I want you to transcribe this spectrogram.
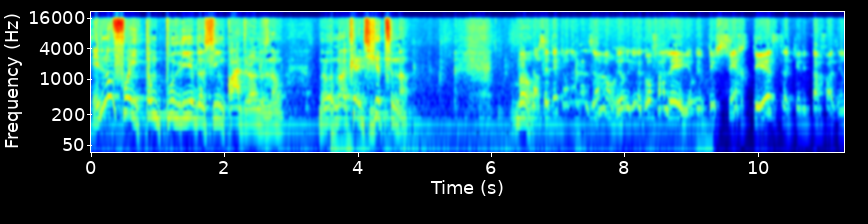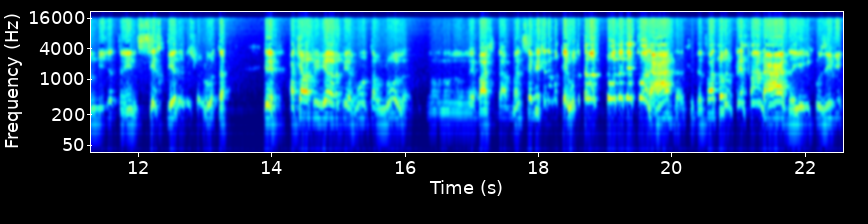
ele não foi tão polido assim em quatro anos, não. Não, não acredito, não. Bom. Não, você tem toda a razão. Eu, eu, eu falei, eu, eu, tenho certeza que ele está fazendo media training. Certeza absoluta. Aquela primeira pergunta ao Lula, no, no, no, debate da Band, você vê que era uma pergunta que estava toda decorada, estava toda preparada, e inclusive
